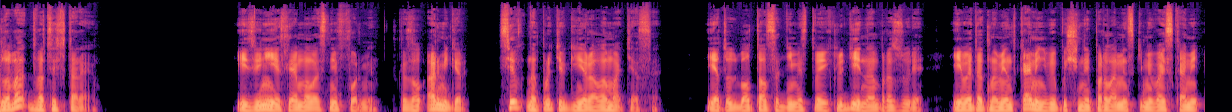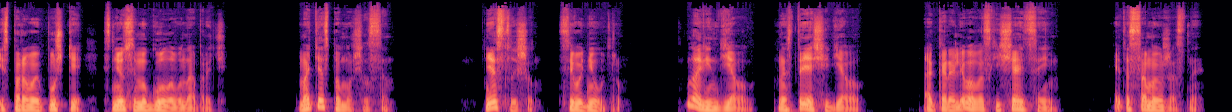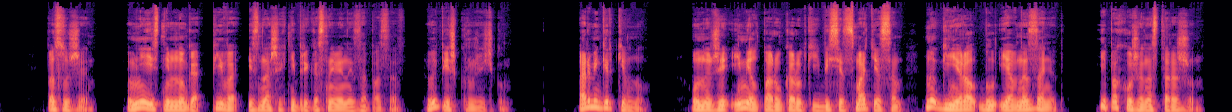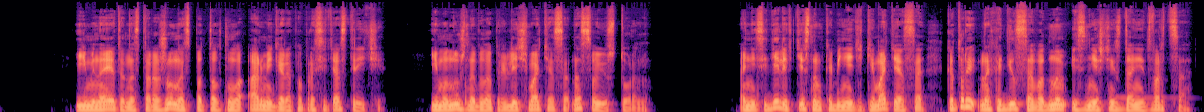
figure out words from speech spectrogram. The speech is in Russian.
Глава 22. «Извини, если я малость не в форме», — сказал Армигер, сев напротив генерала Матиаса. «Я тут болтал с одним из твоих людей на амбразуре, и в этот момент камень, выпущенный парламентскими войсками из паровой пушки, снес ему голову напрочь». Матиас поморщился. «Я слышал. Сегодня утром. Лавин дьявол. Настоящий дьявол. А королева восхищается им. Это самое ужасное. Послушай, у меня есть немного пива из наших неприкосновенных запасов. Выпьешь кружечку?» Армигер кивнул. Он уже имел пару коротких бесед с Матиасом, но генерал был явно занят и, похоже, насторожен. И именно эта настороженность подтолкнула Армигера попросить о встрече. Ему нужно было привлечь Матиаса на свою сторону. Они сидели в тесном кабинетике Матиаса, который находился в одном из внешних зданий дворца.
